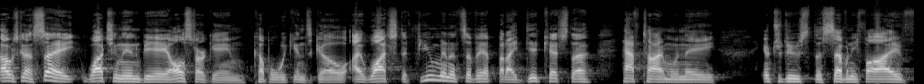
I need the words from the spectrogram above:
I was going to say, watching the NBA All Star game a couple weekends ago, I watched a few minutes of it, but I did catch the halftime when they introduced the 75,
